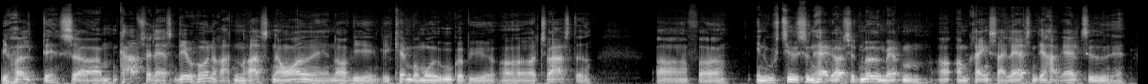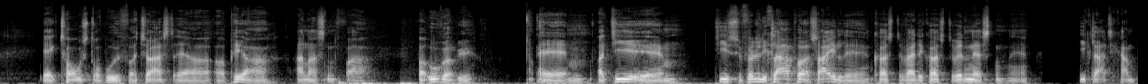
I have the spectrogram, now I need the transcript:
vi holdt det. Så um, kapsalassen, det er jo hunderetten resten af året, øh, når vi, vi kæmper mod Ugerby og, og Tværsted. Og for en uges tid siden havde vi også et møde med dem og, omkring sejladsen. Det har vi altid. Øh, Erik Torstrup ud fra Tværsted og, og Per Andersen fra, fra Ugerby. Øhm, og de, øh, de er selvfølgelig klar på at sejle, øh, koste hvad det koster vel næsten. Øh, de er klar til kamp.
